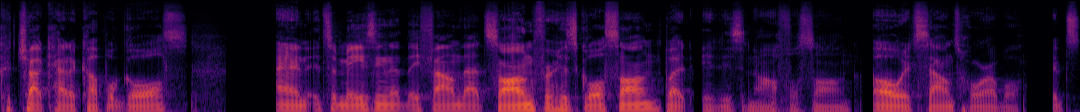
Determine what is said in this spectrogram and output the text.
Tkachuk had a couple goals, and it's amazing that they found that song for his goal song, but it is an awful song. Oh, it sounds horrible. It's,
